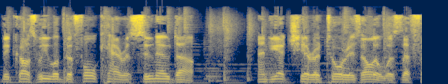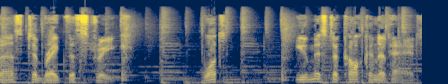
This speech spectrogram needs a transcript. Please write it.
Because we were before Karasuno da. And yet Shiratorizawa was the first to break the streak. What? You Mr. Coconut Head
